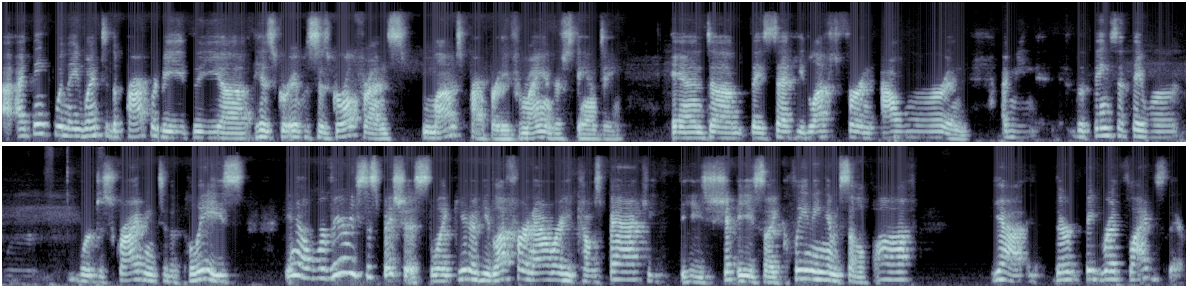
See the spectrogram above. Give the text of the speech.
I think when they went to the property, the uh his it was his girlfriend's mom's property, from my understanding. And um, they said he left for an hour and I mean the things that they were were describing to the police you know, were very suspicious. Like, you know, he left for an hour, he comes back, he, he's he's like cleaning himself off. Yeah, there are big red flags there.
